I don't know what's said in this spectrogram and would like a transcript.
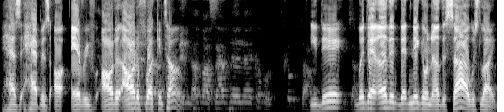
It has it happens all every all the all the fucking time. been- I was about to say, I've been in that a couple, couple times. You did, but that other that nigga on the other side was like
